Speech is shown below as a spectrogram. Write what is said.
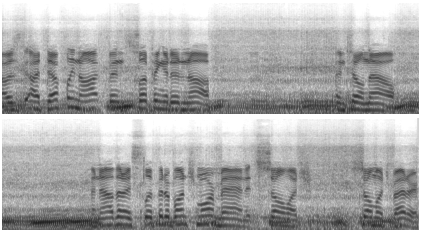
I was I definitely not been slipping it enough until now. And now that I slip it a bunch more, man, it's so much, so much better.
